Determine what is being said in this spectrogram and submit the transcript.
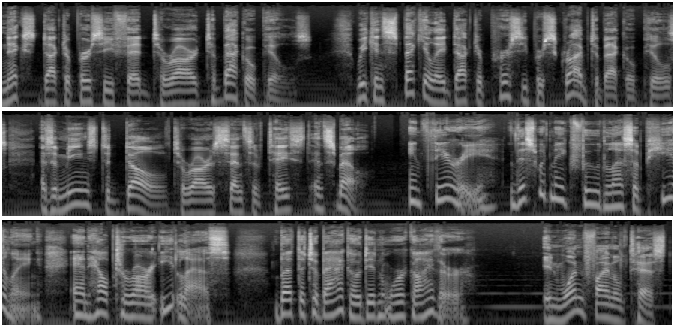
Next, Dr. Percy fed Tarrare tobacco pills. We can speculate Dr. Percy prescribed tobacco pills as a means to dull Tarrare's sense of taste and smell. In theory, this would make food less appealing and help Tarrare eat less, but the tobacco didn't work either. In one final test,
